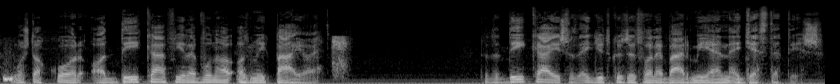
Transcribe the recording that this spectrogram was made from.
most akkor a DK-féle vonal az még pálya-e? Tehát a DK és az együtt között van-e bármilyen egyeztetés?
